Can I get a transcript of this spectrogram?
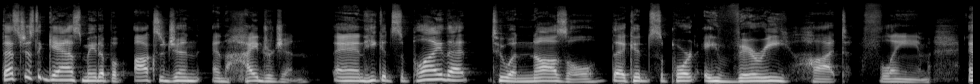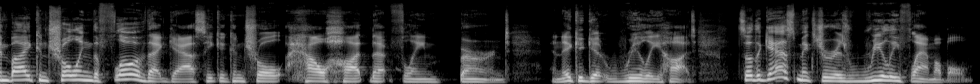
That's just a gas made up of oxygen and hydrogen, and he could supply that to a nozzle that could support a very hot flame. And by controlling the flow of that gas, he could control how hot that flame burned. And it could get really hot. So the gas mixture is really flammable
